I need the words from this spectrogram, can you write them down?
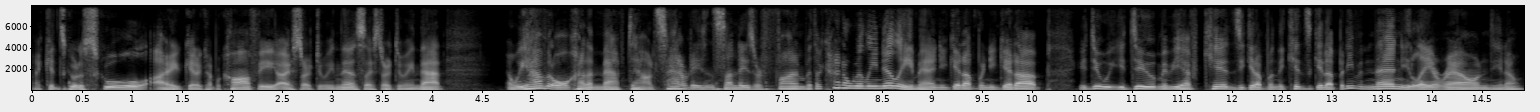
My kids go to school. I get a cup of coffee. I start doing this. I start doing that. And we have it all kind of mapped out. Saturdays and Sundays are fun, but they're kind of willy nilly, man. You get up when you get up, you do what you do. Maybe you have kids, you get up when the kids get up, but even then, you lay around, you know,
